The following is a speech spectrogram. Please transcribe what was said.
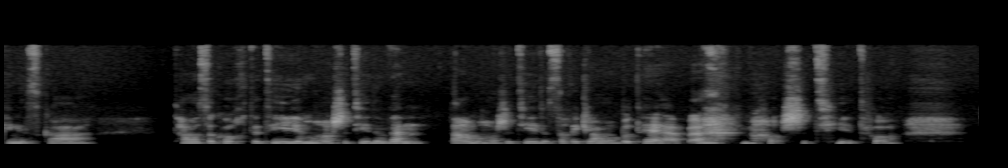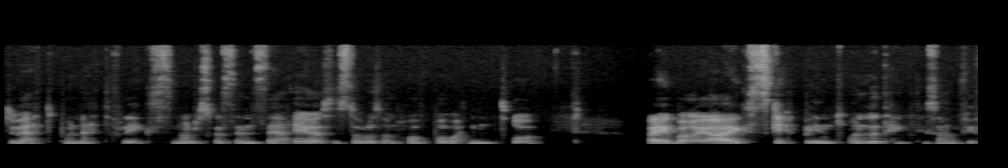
ting skal ta så kort tid. Vi har ikke tid til å vente, vi har ikke tid til å se reklame på TV. Vi har ikke tid til å duette på Netflix, når du skal se en serie, så står det sånn 'hopp over intro'. Og jeg bare Ja, jeg skipper introen. Så tenkte jeg sånn Fy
